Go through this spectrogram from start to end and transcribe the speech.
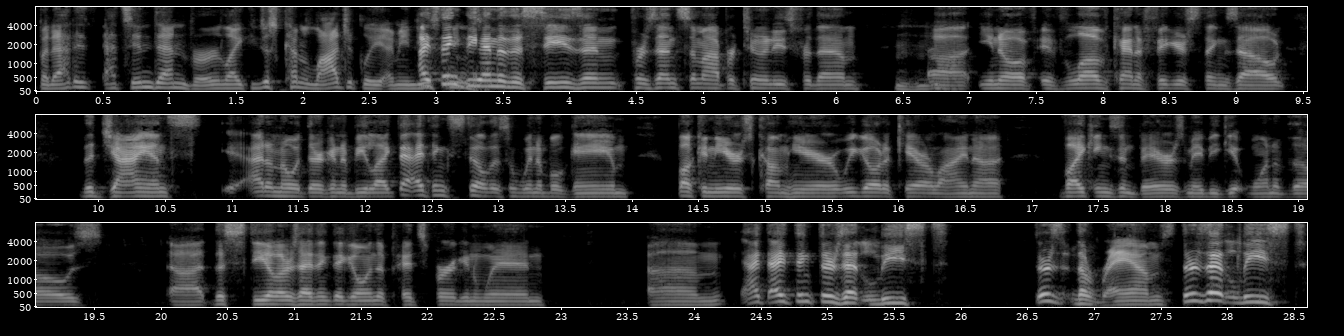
but that is that's in Denver. Like, you just kind of logically, I mean, I think things... the end of the season presents some opportunities for them. Mm-hmm. Uh, you know, if if Love kind of figures things out, the Giants, I don't know what they're going to be like. That I think still is a winnable game. Buccaneers come here. We go to Carolina. Vikings and Bears maybe get one of those. Uh, the Steelers, I think they go into Pittsburgh and win. Um, I, I, think there's at least there's the Rams. There's at least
